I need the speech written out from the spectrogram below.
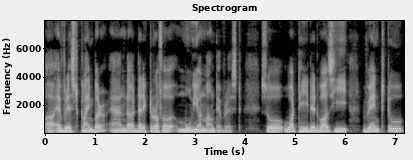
a Everest climber and director of a movie on Mount Everest. So what he did was he went to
